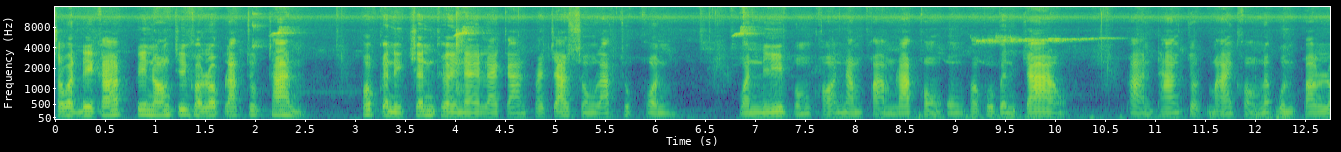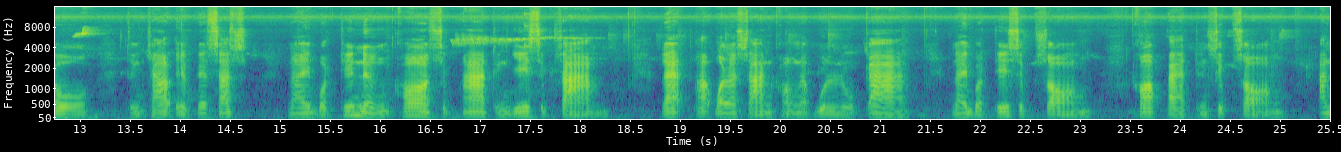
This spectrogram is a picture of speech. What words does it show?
สวัสดีครับ พี่น้องที่เคารพรักทุกท่าน พบกันอีกเช่นเคยในรายการพระเจ้าทรงรักทุกคน วันนี้ผมขอนำความรักขององค์พระผู้เป็นเจ้า ผ่านทางจดหมายของนักบุญเปาโล ถึงชาวเอเฟซัส ในบทที่ 1 ข้อ 15ถึง23 และพระวรสารของนักบุญลูกา ในบทที่ 12 ข้อ8ถึง12 อัน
